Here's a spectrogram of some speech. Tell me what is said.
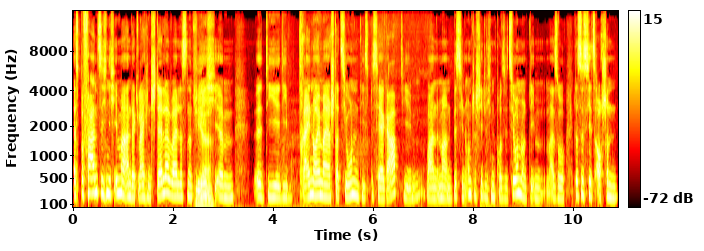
Es befand sich nicht immer an der gleichen Stelle, weil es natürlich Ja. ähm, äh, die, die drei Neumeier-Stationen, die es bisher gab, die waren immer ein bisschen unterschiedlichen Positionen und dem, also das ist jetzt auch schon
